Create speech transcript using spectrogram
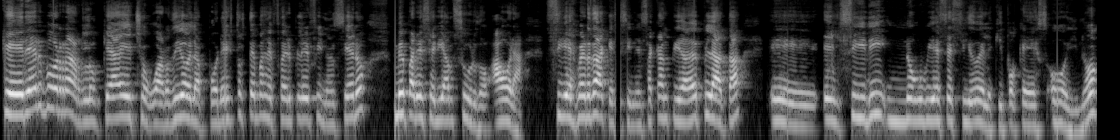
querer borrar lo que ha hecho Guardiola por estos temas de fair play financiero me parecería absurdo. Ahora, si es verdad que sin esa cantidad de plata, eh, el City no hubiese sido el equipo que es hoy, ¿no?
